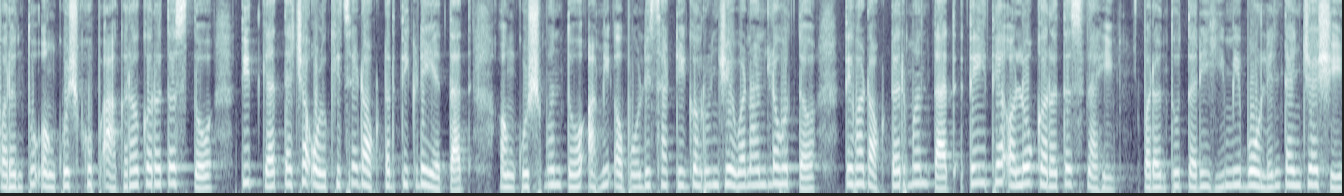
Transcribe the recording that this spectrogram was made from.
परंतु अंकुश खूप आग्रह करत असतो तितक्यात त्याच्या ओळखीचे डॉक्टर तिकडे येतात. अंकुश म्हणतो आम्ही अबोलीसाठी घरून जेवण आणलं होतं. तेव्हा डॉक्टर म्हणतात ते इथे अलो करतच नाही. परंतु तरीही मी बोलेन त्यांच्याशी.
